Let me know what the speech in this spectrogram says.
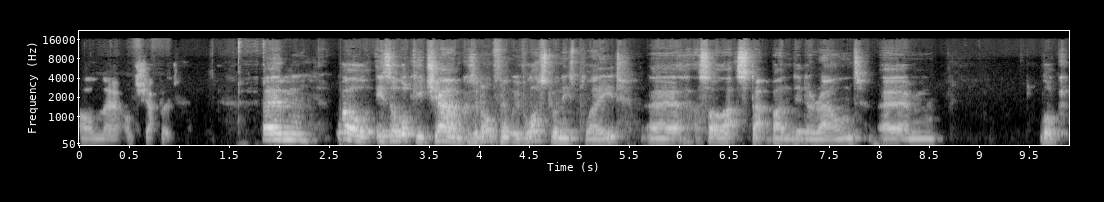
on uh, on Shepherd? Um, well, he's a lucky charm because I don't think we've lost when he's played. Uh, I saw that stat banded around. Um, look,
